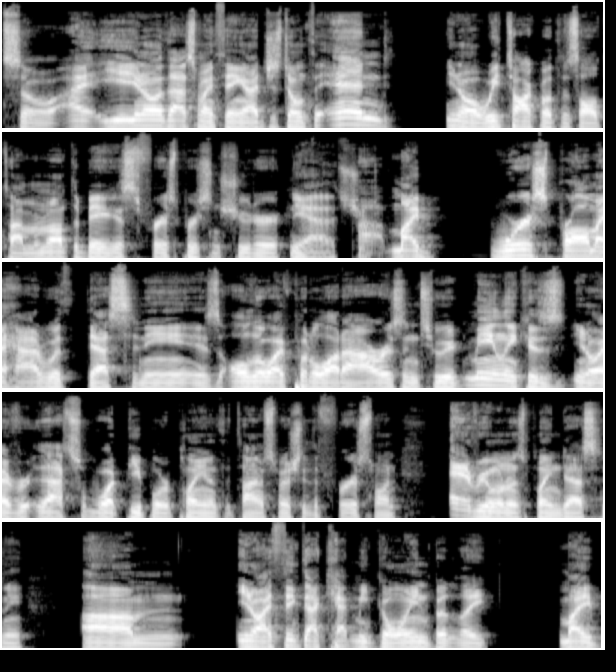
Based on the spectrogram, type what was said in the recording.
So I, you know, that's my thing. I just don't think, and you know, we talk about this all the time. I'm not the biggest first person shooter. Yeah, that's true. Uh, my worst problem I had with Destiny is, although I put a lot of hours into it, mainly because you know every, that's what people were playing at the time, especially the first one. Everyone was playing Destiny. Um, you know, I think that kept me going, but like my,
